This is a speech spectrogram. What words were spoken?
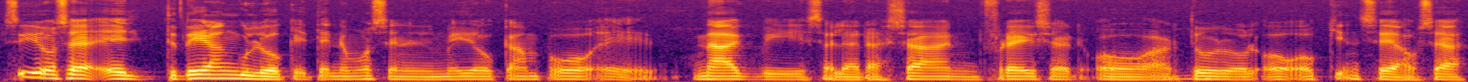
Sí, o sea, el triángulo que tenemos en el medio campo, eh, Nagby, Salarayan, Fraser o Arthur o, o- o quien sea, o sea,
